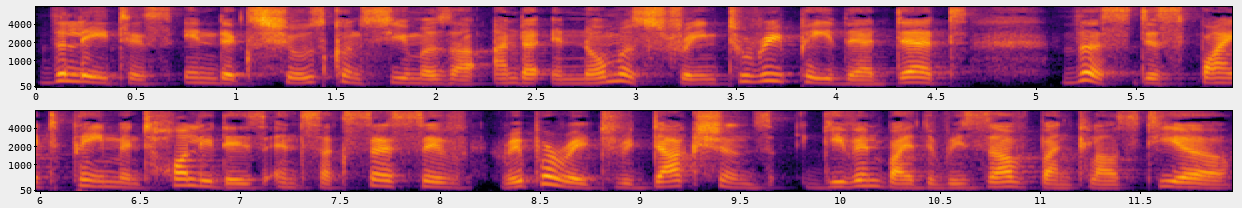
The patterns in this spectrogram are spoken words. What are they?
The latest index shows consumers are under enormous strain to repay their debt. This despite payment holidays and successive repo rate reductions given by the Reserve Bank last year.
